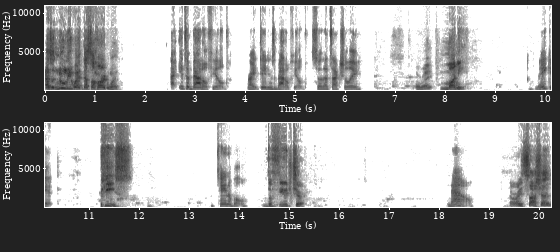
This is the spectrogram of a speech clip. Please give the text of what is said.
As a newlywed, that's a hard one. It's a battlefield, right? Dating's a battlefield. So that's actually All right. Money, make it peace, obtainable the future. now. All right, Sasha,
